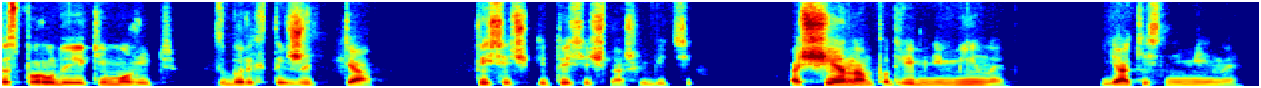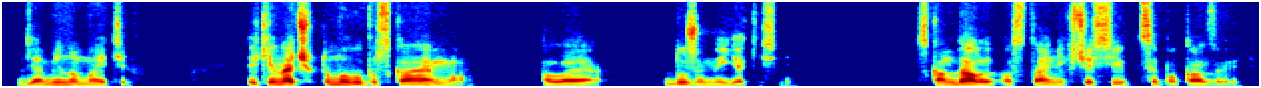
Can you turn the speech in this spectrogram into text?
Це споруди, які можуть зберегти життя тисяч і тисяч наших бійців. А ще нам потрібні міни, якісні міни для мінометів, які начебто ми випускаємо, але дуже неякісні. Скандали останніх часів це показують.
